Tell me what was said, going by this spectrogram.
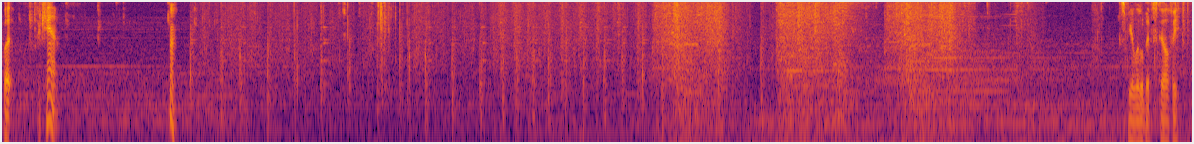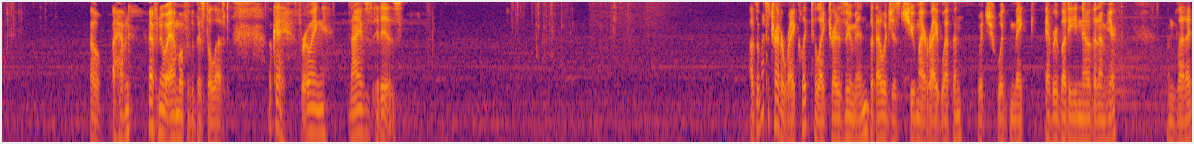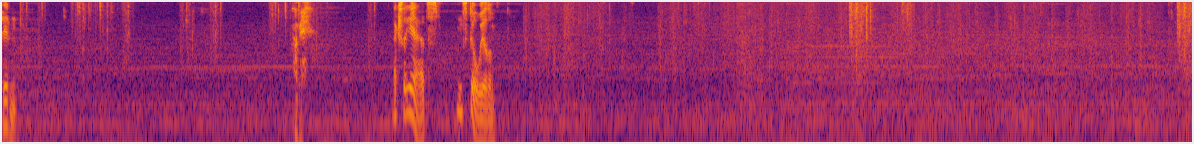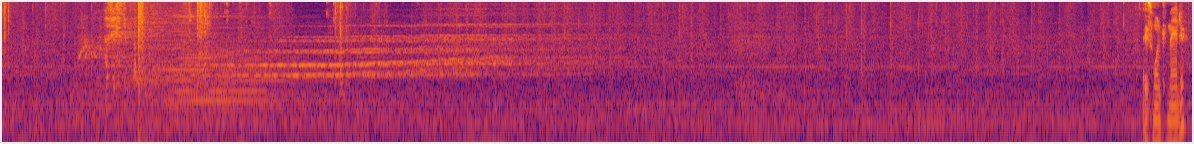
But I can't. Let's be a little bit stealthy. Oh, I have, I have no ammo for the pistol left. Okay, throwing knives it is. I was about to try to right click to like try to zoom in, but that would just shoot my right weapon, which would make everybody know that I'm here. I'm glad I didn't. Okay. Actually, yeah, let's, let's still wield them. There's one commander.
